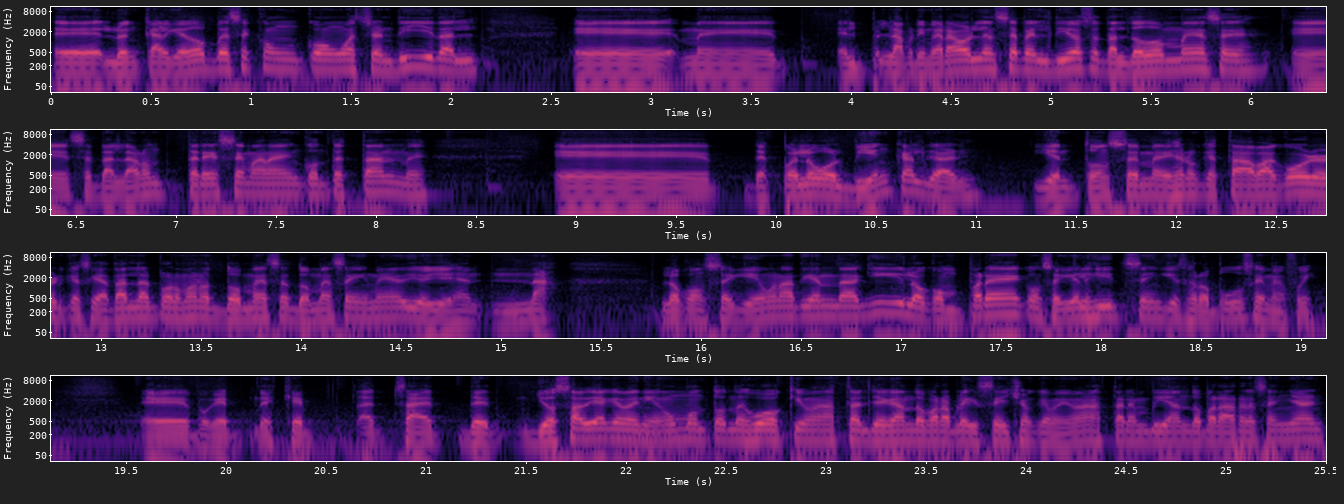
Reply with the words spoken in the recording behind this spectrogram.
Eh, lo encargué dos veces con, Western Digital. La primera orden se perdió, se tardó dos meses. se tardaron tres semanas en contestarme. después lo volví a encargar. Y entonces me dijeron que estaba backorder, que se iba a tardar por lo menos dos meses, dos meses y medio. Y dije, nah. Lo conseguí en una tienda aquí, lo compré, conseguí el heatsink y se lo puse y me fui. Eh, porque es que yo sabía que venían un montón de juegos que iban a estar llegando para PlayStation, que me iban a estar enviando para reseñar.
